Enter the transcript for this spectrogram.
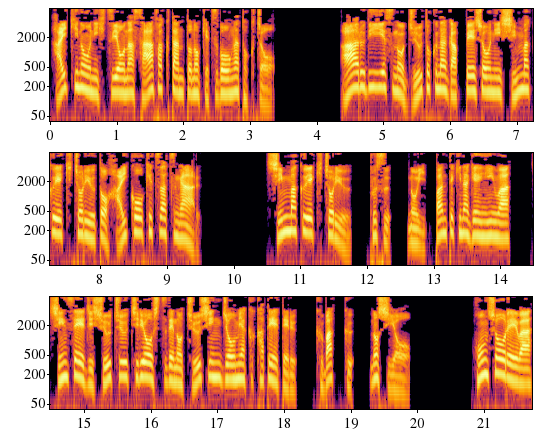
肺機能に必要なサーファクタントの欠乏が特徴。RDS の重篤な合併症に心膜液貯留と肺高血圧がある。心膜液貯留、プスの一般的な原因は、新生児集中治療室での中心静脈カテーテル、クバックの使用。本症例は、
